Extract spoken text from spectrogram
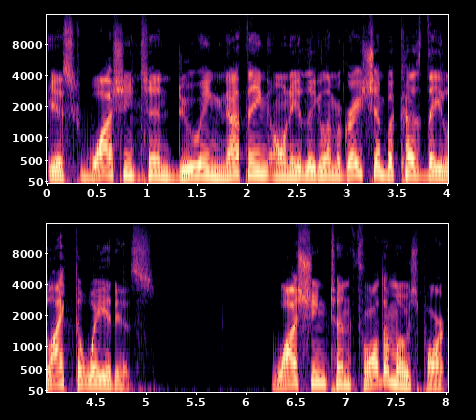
is Washington doing nothing on illegal immigration? Because they like the way it is. Washington, for the most part,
